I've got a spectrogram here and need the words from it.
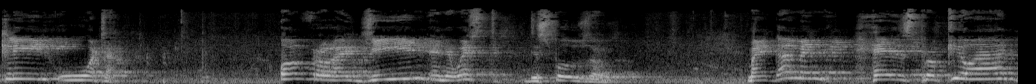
clean water, overall hygiene, and waste disposal. My government has procured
